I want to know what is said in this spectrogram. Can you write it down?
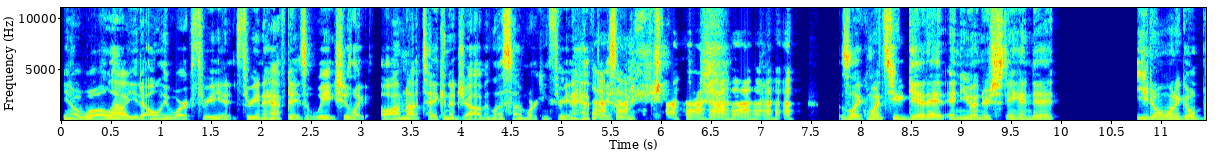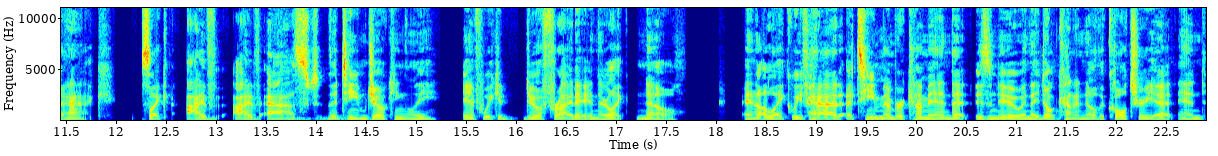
you know will allow you to only work three three and a half days a week. She's like, oh, I'm not taking a job unless I'm working three and a half days a week. it's like once you get it and you understand it, you don't want to go back. It's like I've I've asked the team jokingly if we could do a Friday, and they're like, no. And uh, like we've had a team member come in that is new and they don't kind of know the culture yet, and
